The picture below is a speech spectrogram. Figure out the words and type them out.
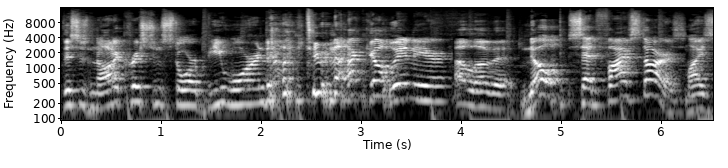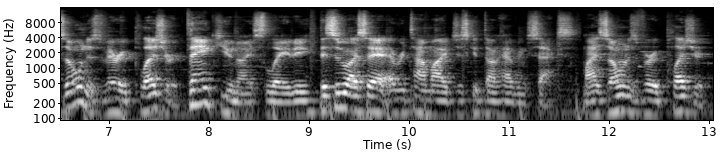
this is not a Christian store, be warned, do not go in here. I love it. Nope, said five stars. My zone is very pleasured. Thank you, nice lady. This is what I say every time I just get done having sex. My zone is very pleasured.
